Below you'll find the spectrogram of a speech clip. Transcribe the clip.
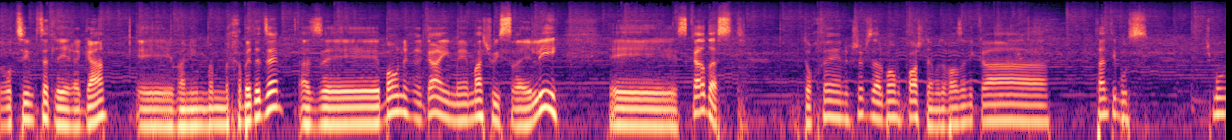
רוצים קצת להירגע, ואני מכבד את זה, אז בואו נירגע עם משהו ישראלי, סקרדסט. בתוך, אה, אני חושב שזה אלבום בכורה שלהם, הדבר הזה נקרא טנטיבוס. תשמעו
